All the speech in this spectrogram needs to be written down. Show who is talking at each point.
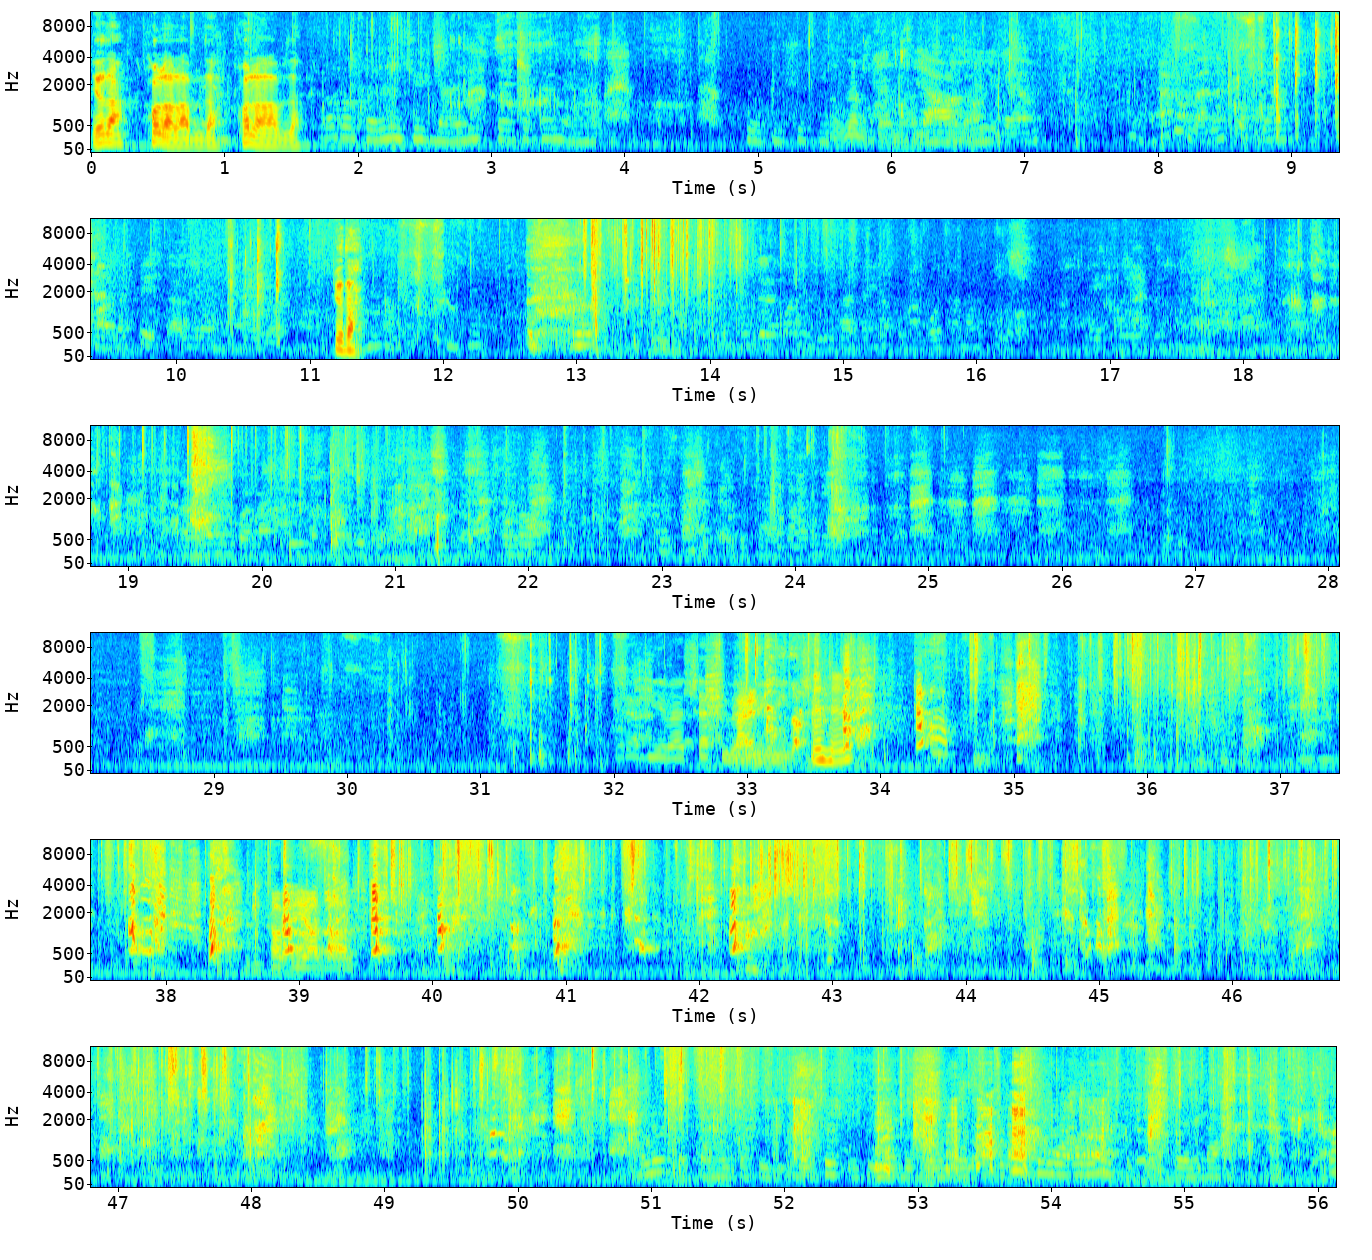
Speaker 1: 有哒，好辣辣不哒，
Speaker 2: 好辣辣不哒，有哒。Nem kell már.
Speaker 1: Joda.
Speaker 2: Korábbi évvel se füvelni nincs.
Speaker 1: A viadal.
